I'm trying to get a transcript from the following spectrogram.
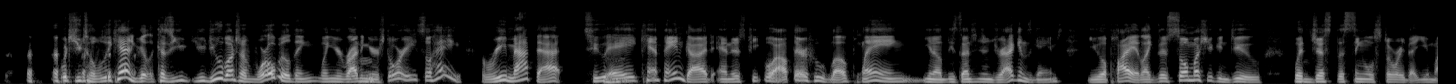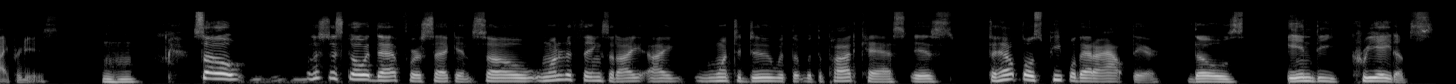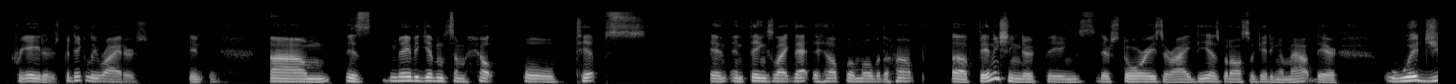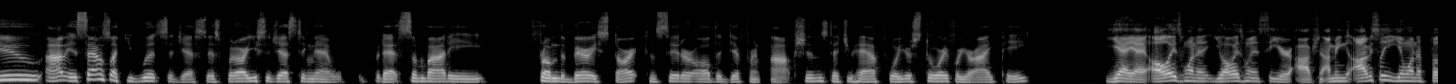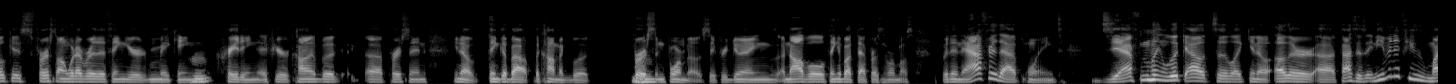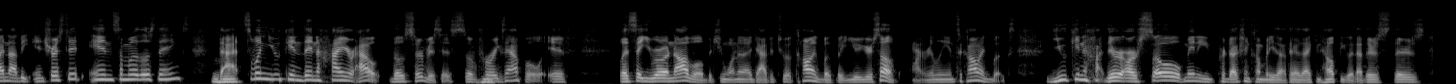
which you totally can because you you do a bunch of world building when you're writing mm-hmm. your story so hey remap that to mm-hmm. a campaign guide and there's people out there who love playing you know these dungeons and dragons games you apply it like there's so much you can do with mm-hmm. just the single story that you might produce mm-hmm. so let's just go with that for a second so one of the things that i i want to do with the with the podcast is to help those people that are out there those indie creatives creators particularly writers in, um is maybe give them some helpful tips and, and things like that to help them over the hump of finishing their things, their stories, their ideas, but also getting them out there. Would you? Uh, it sounds like you would suggest this, but are you suggesting that that somebody from the very start consider all the different options that you have for your story for your IP? Yeah, yeah. Always want to. You always want to see your option. I mean, obviously, you want to focus first on whatever the thing you're making, mm-hmm. creating. If you're a comic book uh, person, you know, think about the comic book 1st mm-hmm. and foremost. If you're doing a novel, think about that first and foremost. But then after that point, definitely look out to like, you know, other uh, facets. And even if you might not be interested in some of those things, mm-hmm. that's when you can then hire out those services. So, for mm-hmm. example, if let's say you wrote a novel but you want to adapt it to a comic book but you yourself aren't really into comic books you can there are so many production companies out there that can help you with that there's there's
